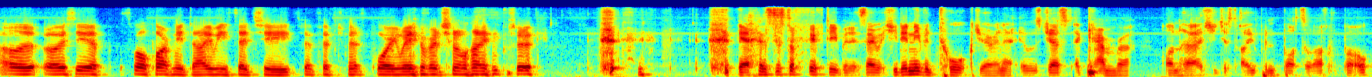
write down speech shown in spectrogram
Oh, oh, I see a small part of me die when you said she spent 50 minutes pouring away original line through. yeah, it's just a 50 minute segment. She didn't even talk during it. It was just a camera on her. She just opened bottle after bottle.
